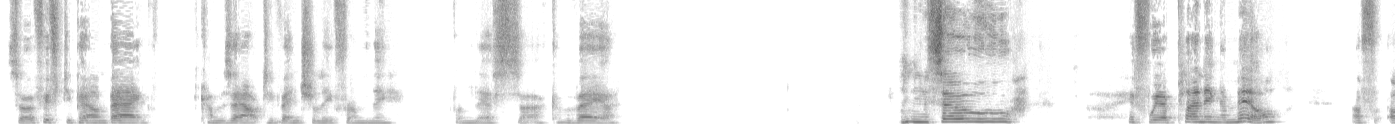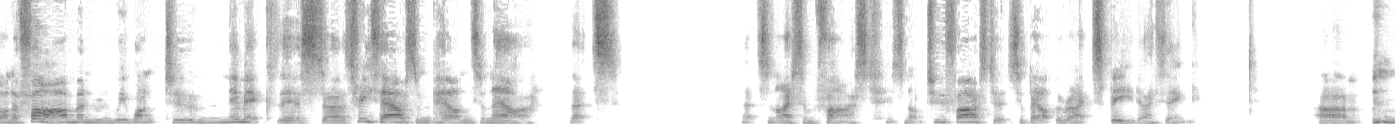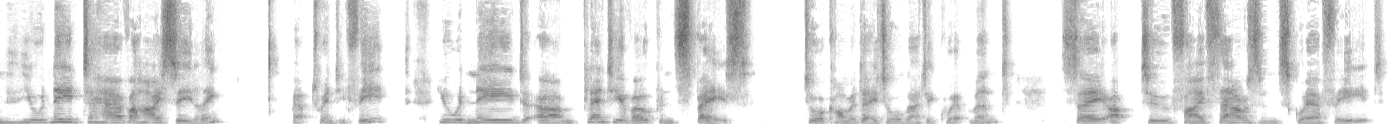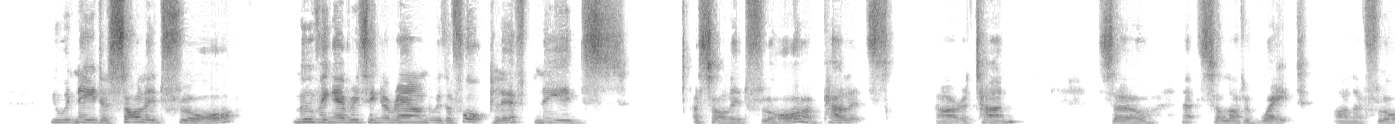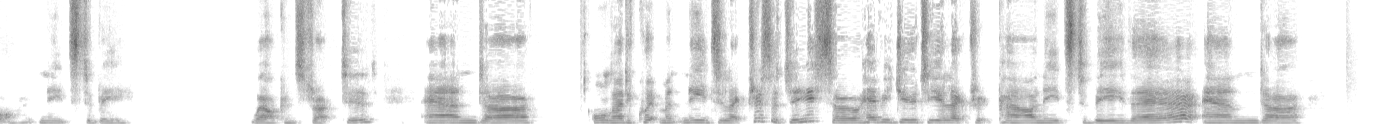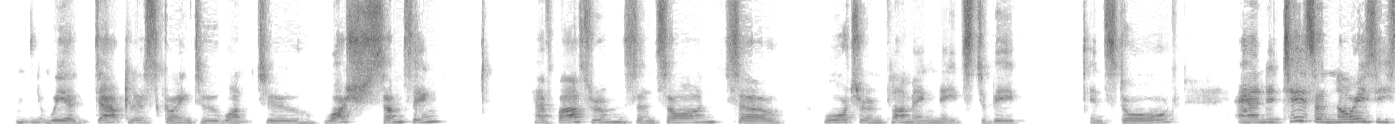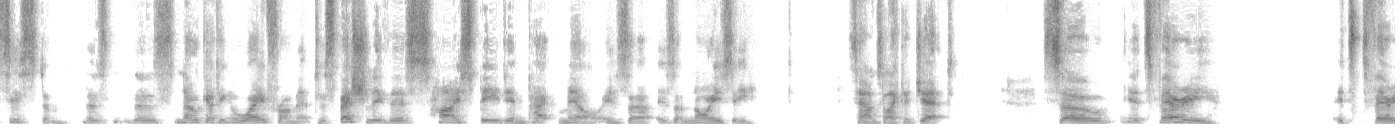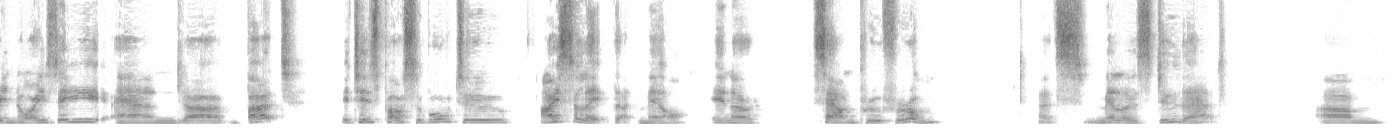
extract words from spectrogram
So a 50 pound bag comes out eventually from the from this uh, conveyor. so if we're planning a mill, on a farm and we want to mimic this uh, 3,000 pounds an hour. That's That's nice and fast. It's not too fast, it's about the right speed, I think. Um, you would need to have a high ceiling, about 20 feet. You would need um, plenty of open space to accommodate all that equipment, say up to 5,000 square feet. You would need a solid floor. Moving everything around with a forklift needs a solid floor. Pallets are a ton. So that's a lot of weight on a floor. It needs to be well constructed. And uh, all that equipment needs electricity, so heavy duty electric power needs to be there. And uh, we are doubtless going to want to wash something, have bathrooms, and so on. So, water and plumbing needs to be installed. And it is a noisy system. There's, there's no getting away from it, especially this high speed impact mill is a, is a noisy, sounds like a jet. So it's very, it's very noisy and, uh, but it is possible to isolate that mill in a soundproof room. That's millers do that. Um,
